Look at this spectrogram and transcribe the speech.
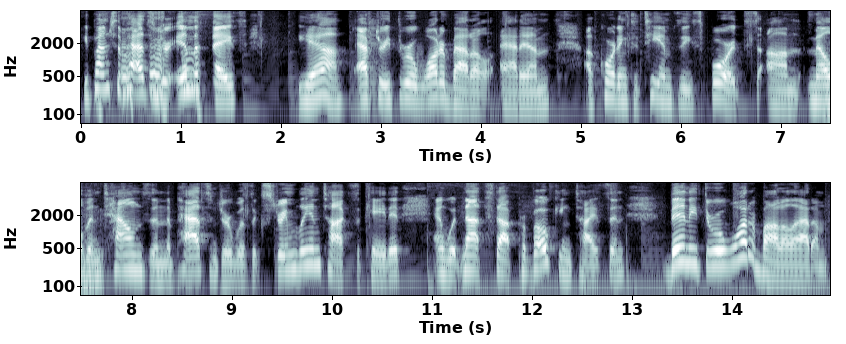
He punched the passenger in the face yeah, after he threw a water bottle at him. According to TMZ Sports, um, Melvin Townsend, the passenger, was extremely intoxicated and would not stop provoking Tyson. Then he threw a water bottle at him.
